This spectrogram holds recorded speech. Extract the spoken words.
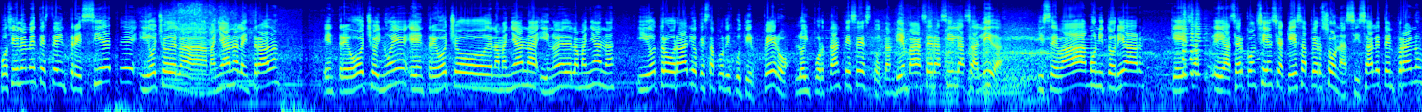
Posiblemente esté entre 7 y 8 de la mañana la entrada, entre 8 y 9, entre 8 de la mañana y 9 de la mañana y otro horario que está por discutir. Pero lo importante es esto, también va a ser así la salida y se va a monitorear que eh, hacer conciencia que esa persona, si sale temprano,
